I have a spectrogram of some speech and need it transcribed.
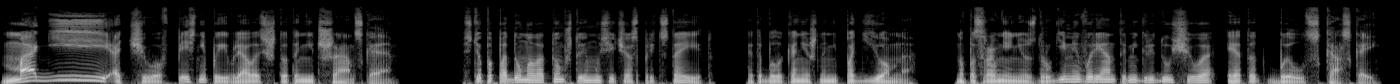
Маги!» Отчего в песне появлялось что-то ницшанское. Степа подумал о том, что ему сейчас предстоит. Это было, конечно, неподъемно, но по сравнению с другими вариантами грядущего этот был сказкой.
